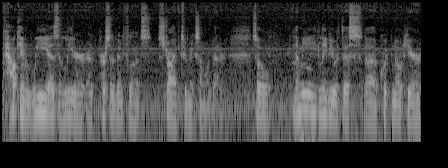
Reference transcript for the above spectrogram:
how can we as a leader, a person of influence, strive to make someone better? So let me leave you with this uh, quick note here.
